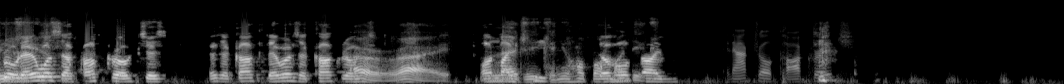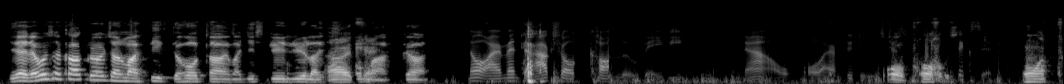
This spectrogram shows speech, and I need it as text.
Bro, there was a cockroaches. There's a cock. There was a cockroach All right. on my Leggy, feet can you hop the on my whole dick? time. An actual cockroach. Yeah, there was a cockroach on my feet the whole time. I just didn't realize. Oh okay. Oh my god. no, I meant the actual cockroach, baby. Now, all I have to do is just Oh, fix it. What?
